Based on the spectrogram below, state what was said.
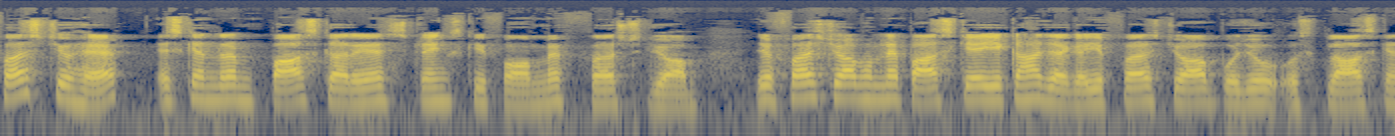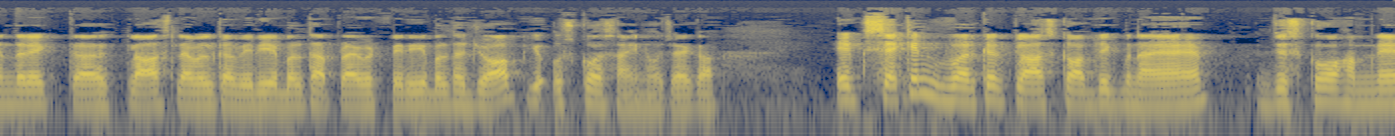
فرسٹ جو ہے، اس کے اندر ہم پاس کر رہے ہیں اسٹرنگس کی فارم میں فرسٹ جاب یہ فرسٹ جاب ہم نے پاس کیا، یہ کہاں جائے گا؟ یہ فرسٹ جاب وہ جو اس کلاس کے اندر ایک کلاس لیول کا ویریبل تھا پرائیویٹ ویریبل تھا جاب یہ اس کو اسائن ہو جائے گا۔ ایک سیکنڈ ورکر کلاس کا آبجیکٹ بنایا ہے، جس کو ہم نے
